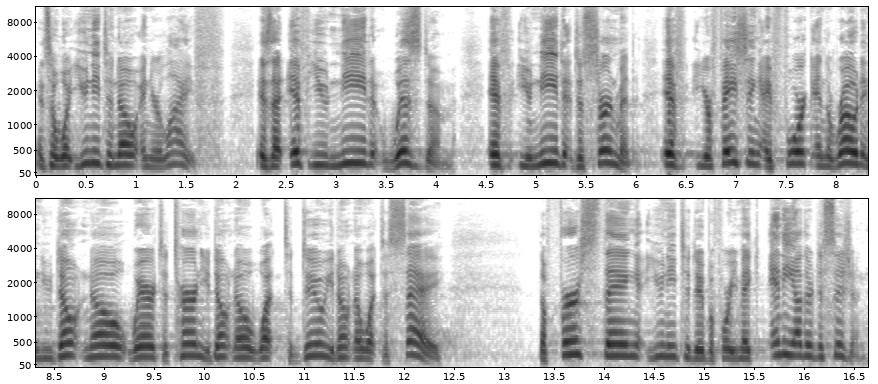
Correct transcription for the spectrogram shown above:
And so, what you need to know in your life is that if you need wisdom, if you need discernment, if you're facing a fork in the road and you don't know where to turn, you don't know what to do, you don't know what to say, the first thing you need to do before you make any other decision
